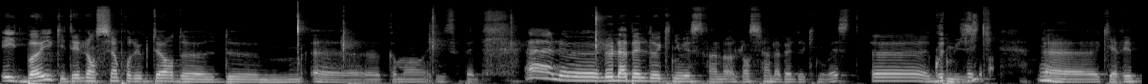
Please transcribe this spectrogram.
Et Hit Boy, qui était l'ancien producteur de, de euh, comment il s'appelle? Ah, le, le label de Kanye West, enfin l'ancien label de Kanye West, euh, Good Music, Mm. euh, qui avait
